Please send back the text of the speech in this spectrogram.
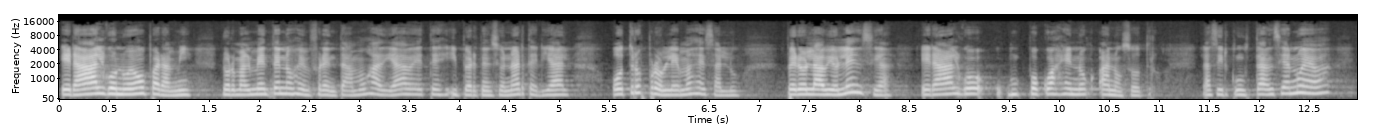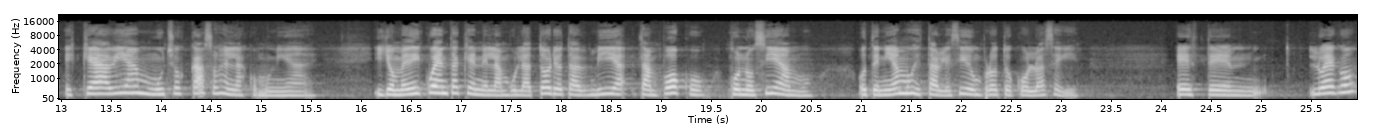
era algo nuevo para mí. Normalmente nos enfrentamos a diabetes, hipertensión arterial, otros problemas de salud, pero la violencia era algo un poco ajeno a nosotros. La circunstancia nueva es que había muchos casos en las comunidades. Y yo me di cuenta que en el ambulatorio tampoco conocíamos o teníamos establecido un protocolo a seguir. Este, luego,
